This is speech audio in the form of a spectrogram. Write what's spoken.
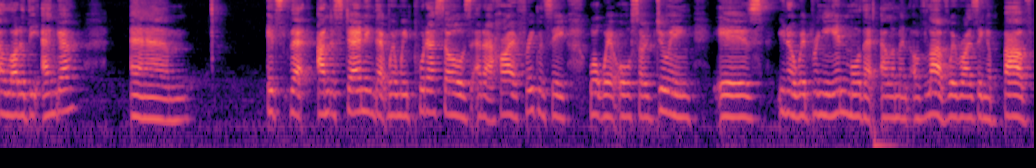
a lot of the anger, um, it's that understanding that when we put ourselves at a higher frequency, what we're also doing is you know, we're bringing in more that element of love. We're rising above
